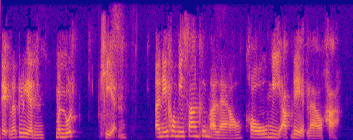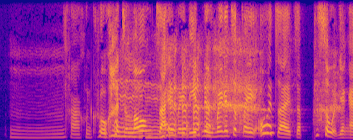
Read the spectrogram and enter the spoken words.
เด็กนักเรียนมนุษย์เขียน อันนี้เขามีสร้างขึ้นมาแล้ว เขามีอัปเดตแล้วค่ะ อืมค่ะ คุณครูก็จะโล่งใจไปนิดนึง ไม่งั้นจะไป โอ้ใจจะพิสูจน์ยังไง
